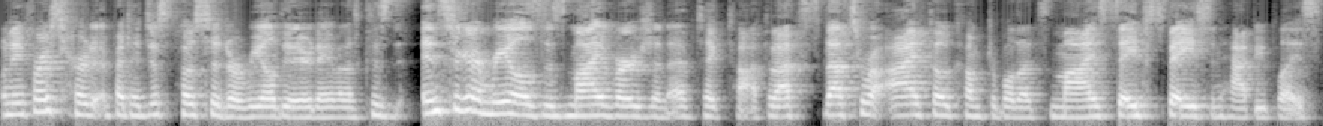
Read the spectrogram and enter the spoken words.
when I first heard it, in fact, I just posted a reel the other day about this because Instagram Reels is my version of TikTok. That's that's where I feel comfortable. That's my safe space and happy place.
